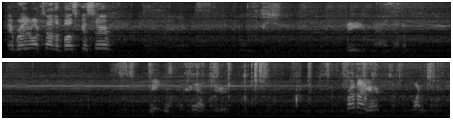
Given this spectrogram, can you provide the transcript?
Hey, brother, want to the bus, sir? Beat, man. I got a beat on the head, dude. Right on your. What?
